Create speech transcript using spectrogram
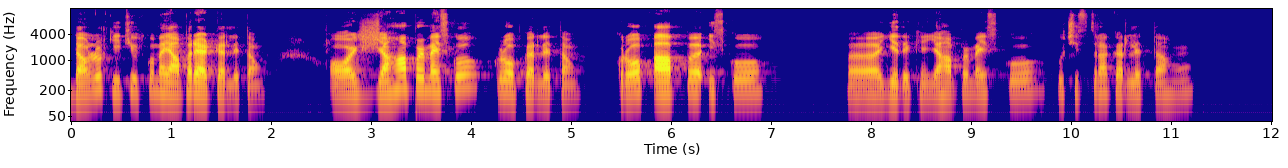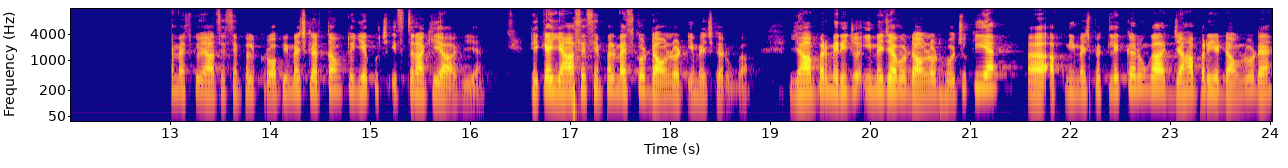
डाउनलोड की थी उसको मैं यहाँ पर ऐड कर लेता हूँ। और यहाँ पर मैं इसको क्रॉप कर लेता हूँ। क्रॉप आप इसको ये देखें, यहाँ पर मैं इसको कुछ इस तरह कर लेता हूँ। मैं इसको यहाँ से सिंपल क्रॉप इमेज करता हूँ तो ये कुछ इस तरह की आ गई है। ठीक है यहाँ से सिंपल मैं इसको डाउनलोड इमेज करूँगा। यहाँ पर मेरी जो इमेज है वो डाउनलोड हो चुकी है। आ, अपनी इमेज पर क्लिक करूँगा जहाँ पर ये डाउनलोड है।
